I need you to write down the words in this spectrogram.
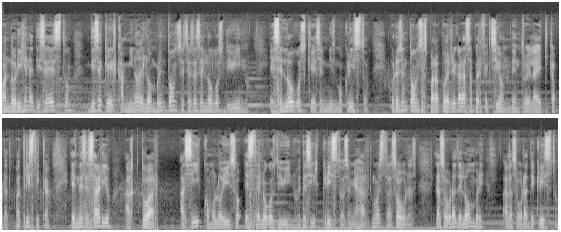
Cuando Orígenes dice esto, dice que el camino del hombre entonces es ese logos divino, ese logos que es el mismo Cristo. Por eso entonces, para poder llegar a esa perfección dentro de la ética patrística, es necesario actuar así como lo hizo este logos divino, es decir, Cristo, asemejar nuestras obras, las obras del hombre a las obras de Cristo,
